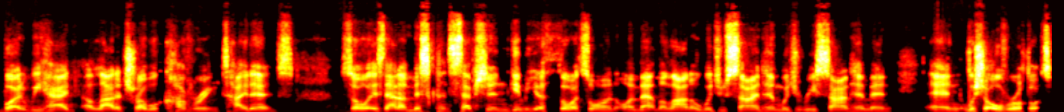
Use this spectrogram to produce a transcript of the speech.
but we had a lot of trouble covering tight ends. So is that a misconception? Give me your thoughts on on Matt Milano. Would you sign him? Would you re-sign him? And and what's your overall thoughts?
